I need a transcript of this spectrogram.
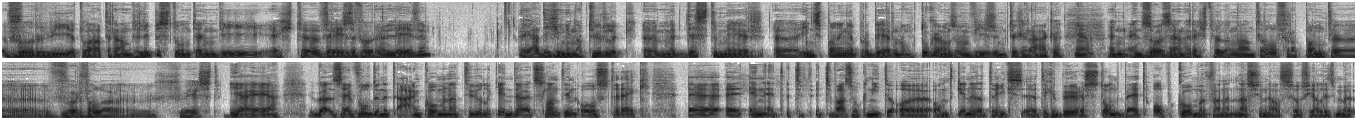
voor wie het water aan de lippen stond en die echt uh, vreesden voor hun leven. Ja, die gingen natuurlijk uh, met des te meer uh, inspanningen proberen om toch aan zo'n visum te geraken. Ja. En, en zo zijn er echt wel een aantal frappante uh, voorvallen geweest. Ja, ja, ja. Zij voelden het aankomen natuurlijk in Duitsland, in Oostenrijk. en het, het, het, was ook niet te ontkennen dat er iets te gebeuren stond bij het opkomen van het nationaal socialisme.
